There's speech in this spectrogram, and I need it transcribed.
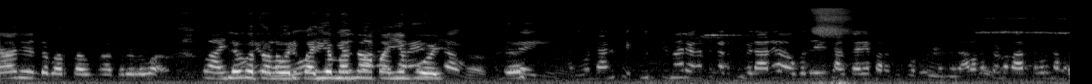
ഞാനും എന്റെ ഭർത്താവും മാത്രമേ ഉള്ളൂ. അയലോകത്തുള്ള ഒരു പയ്യൻ വന്ന് ആ പയ്യൻ പോയി. സെക്യൂരിറ്റിമാരകത്ത് കടത്തി വിടാതെ ഉപദ്രവിച്ച ആൾക്കാരെ പറഞ്ഞു പുറത്തുവിടുന്നത്. അകത്തുള്ള വാർത്തകൾ നമ്മൾ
